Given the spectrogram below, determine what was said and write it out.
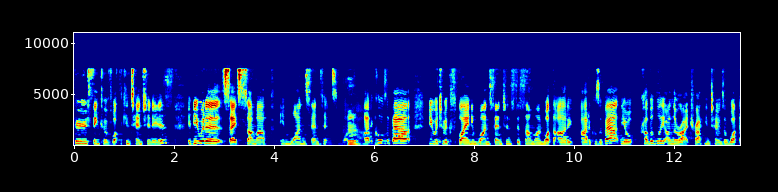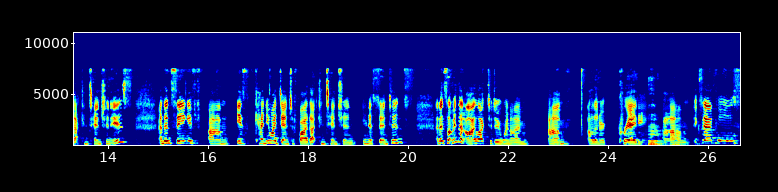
to think of what the contention is, if you were to say sum up in one sentence what Mm. the article's about, if you were to explain in one sentence to someone what the arti- article's about, you're probably on the right track in terms of what that contention is and then seeing if um, is can you identify that contention in a sentence and then something that i like to do when i'm um, i don't know creating Mm, mm. um, examples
